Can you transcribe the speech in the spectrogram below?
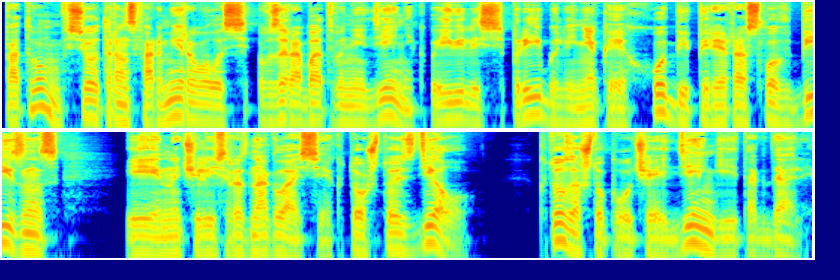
Потом все трансформировалось в зарабатывание денег, появились прибыли, некое хобби переросло в бизнес, и начались разногласия, кто что сделал, кто за что получает деньги и так далее.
